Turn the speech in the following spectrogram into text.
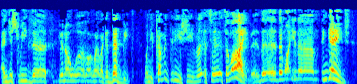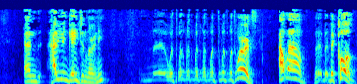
and just read, uh, you know, uh, like, like a deadbeat. When you come into the yeshiva, it's a, it's alive. They, they want you to um, engage. And how do you engage in learning? Uh, with, with, with, with, words, out loud, the call.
